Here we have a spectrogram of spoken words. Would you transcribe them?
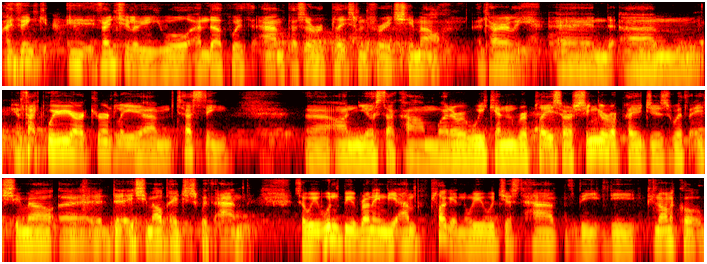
I think eventually you will end up with AMP as a replacement for HTML entirely. And um, in fact, we are currently um, testing uh, on Yoast.com, whether we can replace our singular pages with HTML, uh, the HTML pages with AMP. So we wouldn't be running the AMP plugin. We would just have the the canonical.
